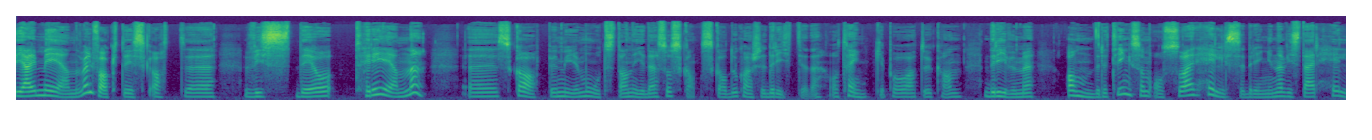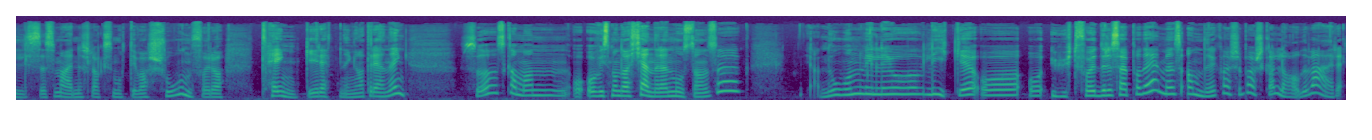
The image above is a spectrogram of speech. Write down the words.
jeg mener vel faktisk at eh, hvis det å trene eh, skaper mye motstand i deg, så skal, skal, du kanskje drite i det. Og tenke på at du kan drive med andre ting som også er helsebringende, hvis det er helse som er en slags motivasjon for å tenke i retning av trening. Så skal man, og, og hvis man da kjenner en motstander, så ja, noen vil jo like å, å, utfordre seg på det, mens andre kanskje bare skal la det være.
